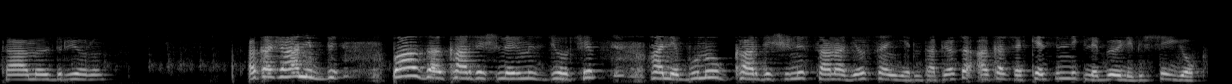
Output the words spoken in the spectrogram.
Tamam öldürüyorum. Arkadaşlar hani bazı kardeşlerimiz diyor ki hani bunu kardeşini sana diyor sen yerini tapıyorsa arkadaşlar kesinlikle böyle bir şey yok.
